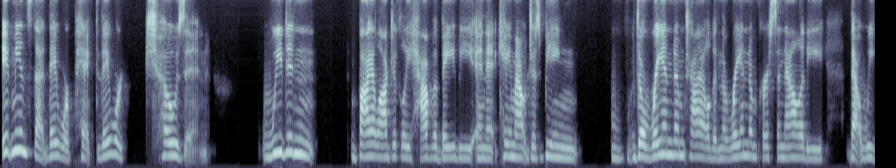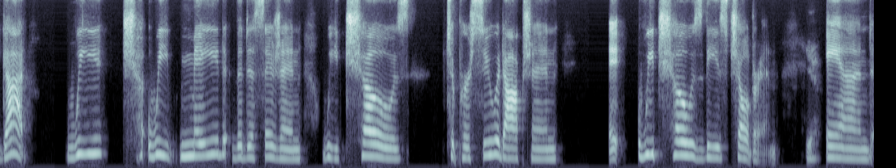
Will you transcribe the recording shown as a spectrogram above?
it means that they were picked, they were chosen. We didn't biologically have a baby and it came out just being the random child and the random personality that we got. We ch- we made the decision, we chose to pursue adoption. It, we chose these children. Yeah. And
